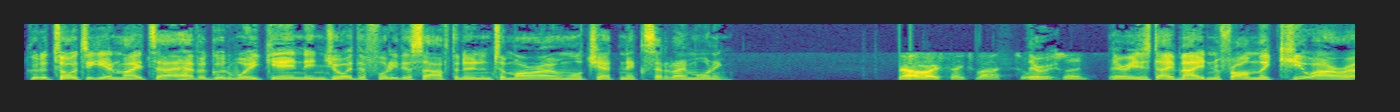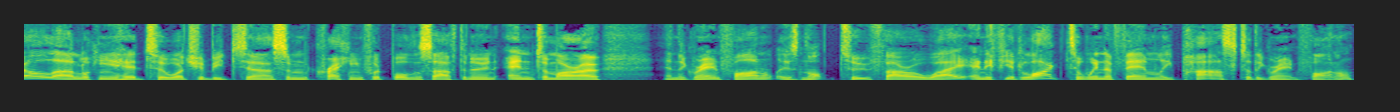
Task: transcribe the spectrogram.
Good to talk to you again, mate. Uh, have a good weekend. Enjoy the footy this afternoon and tomorrow, and we'll chat next Saturday morning. No worries. Thanks, Mark. Talk There- to you soon. There he is, Dave Maiden from the QRL, uh, looking ahead to what should be uh, some cracking football this afternoon and tomorrow. And the grand final is not too far away. And if you'd like to win a family pass to the grand final,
